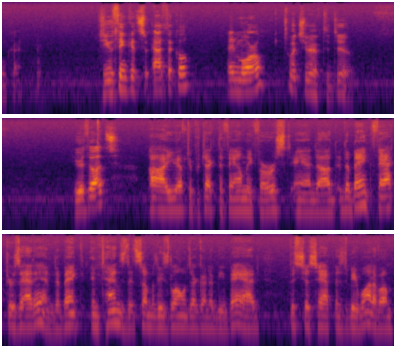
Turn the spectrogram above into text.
Okay. Do you think it's ethical and moral? It's what you have to do. Your thoughts? Uh, you have to protect the family first, and uh, the bank factors that in. The bank intends that some of these loans are going to be bad. This just happens to be one of them.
